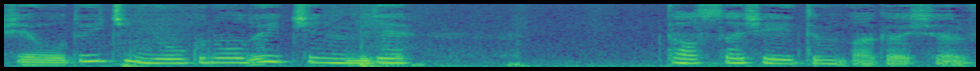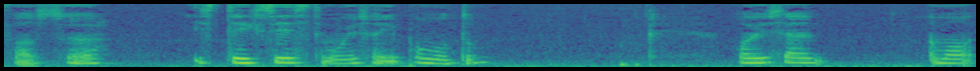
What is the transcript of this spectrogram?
şey olduğu için yorgun olduğu için bir de fazla şeydim arkadaşlar fazla isteksizdim o yüzden yapamadım. O yüzden ama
